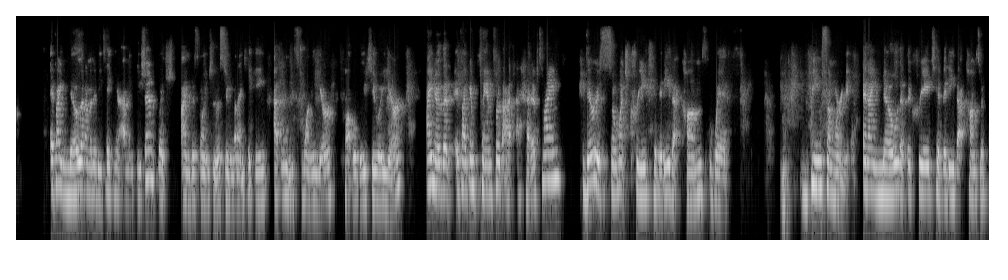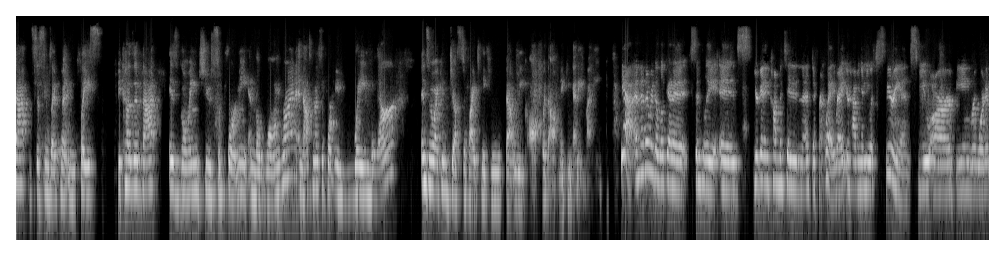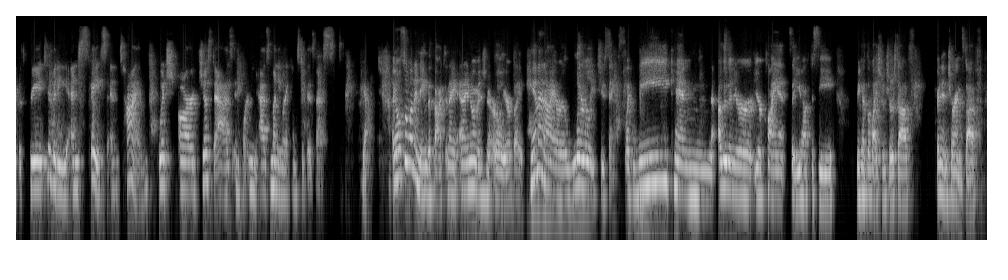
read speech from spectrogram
If I know that I'm going to be taking an admin which I'm just going to assume that I'm taking at least one a year, probably two a year, I know that if I can plan for that ahead of time, there is so much creativity that comes with being somewhere new. And I know that the creativity that comes with that, the systems I put in place because of that is going to support me in the long run and that's going to support me way more. And so i can justify taking that week off without making any money. Yeah another way to look at it simply is you're getting compensated in a different way right? You're having a new experience. You are being rewarded with creativity and space and time which are just as important as money when it comes to business yeah. I also want to name the fact, and I and I know I mentioned it earlier, but Hannah and I are literally two saints. Like we can, other than your your clients that you have to see because of licensure stuff and insurance stuff,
